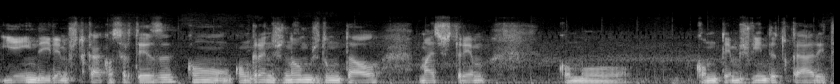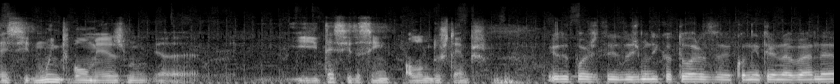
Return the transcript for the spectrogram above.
e ainda iremos tocar com certeza com, com grandes nomes do metal mais extremo como, como temos vindo a tocar e tem sido muito bom mesmo uh, e tem sido assim ao longo dos tempos. Eu depois de 2014, quando entrei na banda,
